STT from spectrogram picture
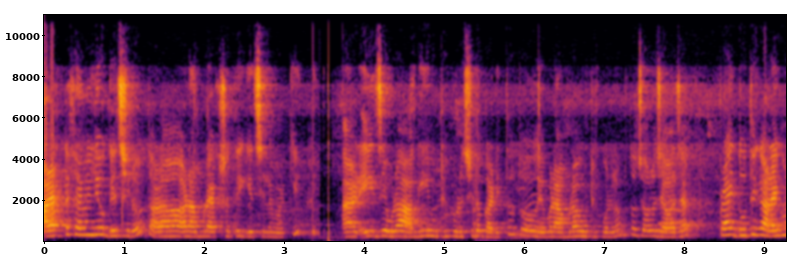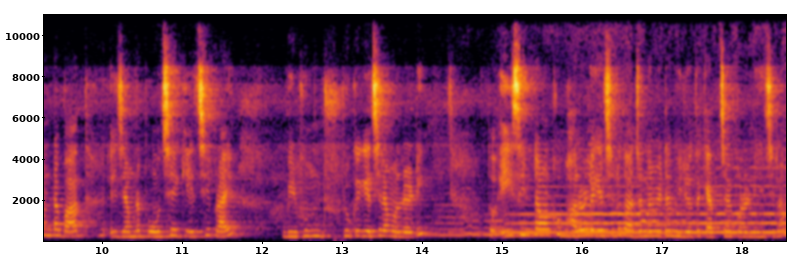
আর একটা ফ্যামিলিও গেছিল, তারা আর আমরা একসাথেই গেছিলাম আর কি। আর এই যে ওরা আগেই উঠে পড়েছিল গাড়িতে, তো এবার আমরাও উঠে পড়লাম। তো চলো যাওয়া যাক। প্রায় দু থেকে আড়াই ঘণ্টা বাদ এই যে আমরা পৌঁছে গিয়েছি, প্রায় বীরভূম ঢুকে গেছিলাম অলরেডি তো এই সিনটা আমার খুব ভালো লেগেছিলো, তার জন্য আমি এটা ভিডিওতে ক্যাপচার করে নিয়েছিলাম।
